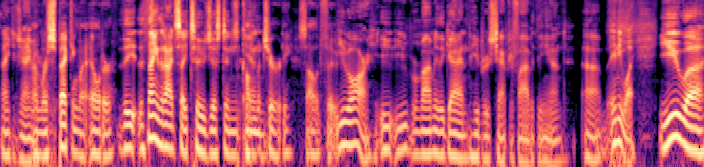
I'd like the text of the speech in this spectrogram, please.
thank you, Jamie. I'm respecting my elder. the the thing that I'd say too, just in, It's called in maturity, solid food. You are. You you remind me of the guy in Hebrews chapter five at the end. Um, anyway, you uh,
